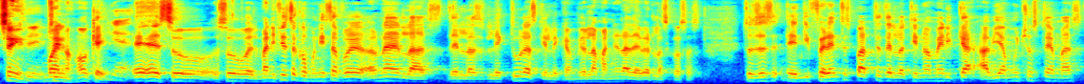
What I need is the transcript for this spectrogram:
Sí. Sí. Bueno, ok. Yes. Eh, su, su- el manifiesto comunista fue una de las, de las lecturas que le cambió la manera de ver las cosas. Entonces, en diferentes partes de Latinoamérica había muchos temas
